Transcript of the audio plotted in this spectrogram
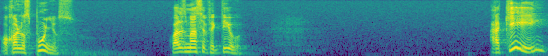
¿O con los puños? ¿Cuál es más efectivo? Aquí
